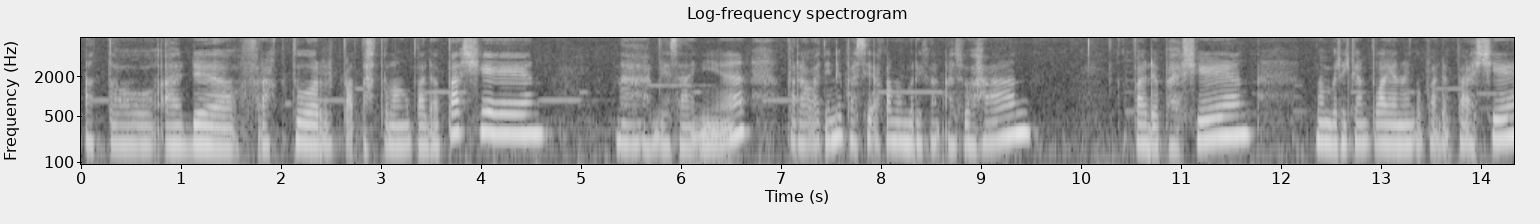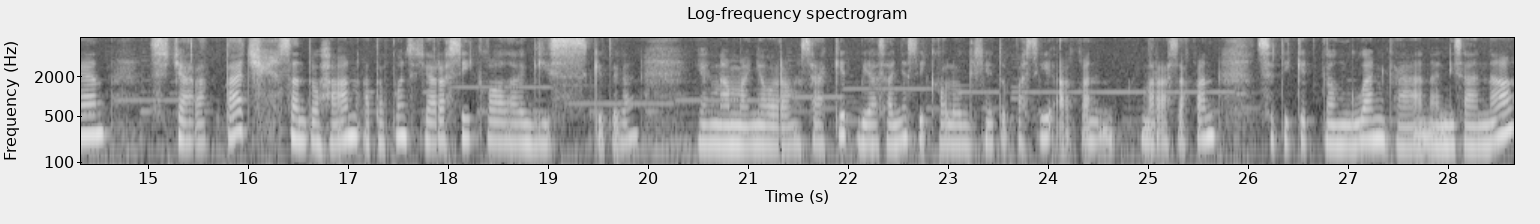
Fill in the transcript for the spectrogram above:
atau ada fraktur patah tulang pada pasien. Nah, biasanya perawat ini pasti akan memberikan asuhan kepada pasien, memberikan pelayanan kepada pasien secara touch, sentuhan ataupun secara psikologis gitu kan yang namanya orang sakit biasanya psikologisnya itu pasti akan merasakan sedikit gangguan kan. Nah, di sana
